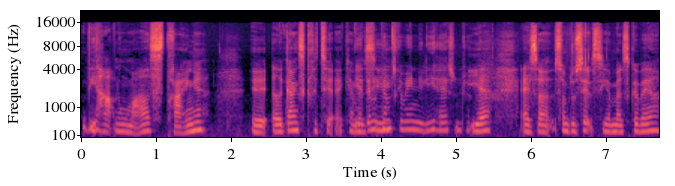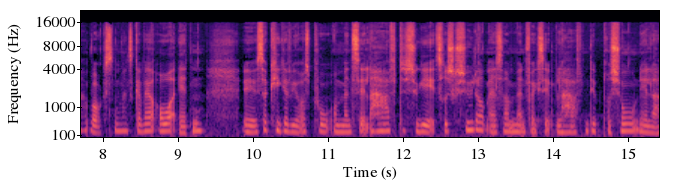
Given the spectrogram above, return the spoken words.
vi har nogle meget strenge øh, adgangskriterier, kan man ja, dem, sige. dem skal vi egentlig lige have, synes jeg. Ja, altså som du selv siger, man skal være voksen, man skal være over 18. Øh, så kigger vi også på, om man selv har haft psykiatrisk sygdom, altså om man for eksempel har haft en depression, eller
